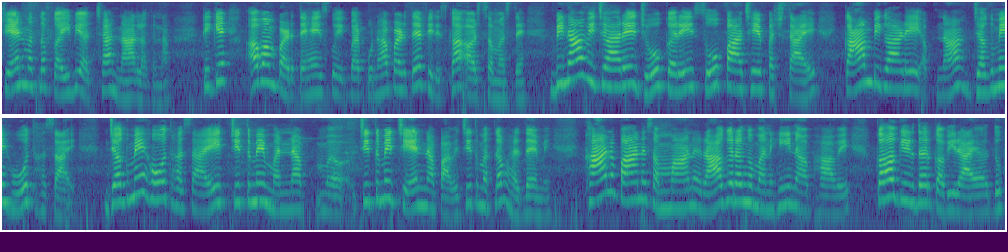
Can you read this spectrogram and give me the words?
चैन मतलब कहीं भी अच्छा ना लगना। ठीक है? अब हम पढ़ते हैं, इसको एक बार पुनः पढ़ते हैं, फिर इसका अर्थ समझते हैं। बिना विचारे जो करे, सो पाछे पछताए। काम बिगाड़े, अपना जग में होत हंसाए। जग में होत हसाए, चित्त में मन ना, चित्त में चैन ना पावे। चित्त मतलब हृदय में। खान पान सम्मान, राग रंग मन ही ना भावे। कह गिरधर कविराय दुख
